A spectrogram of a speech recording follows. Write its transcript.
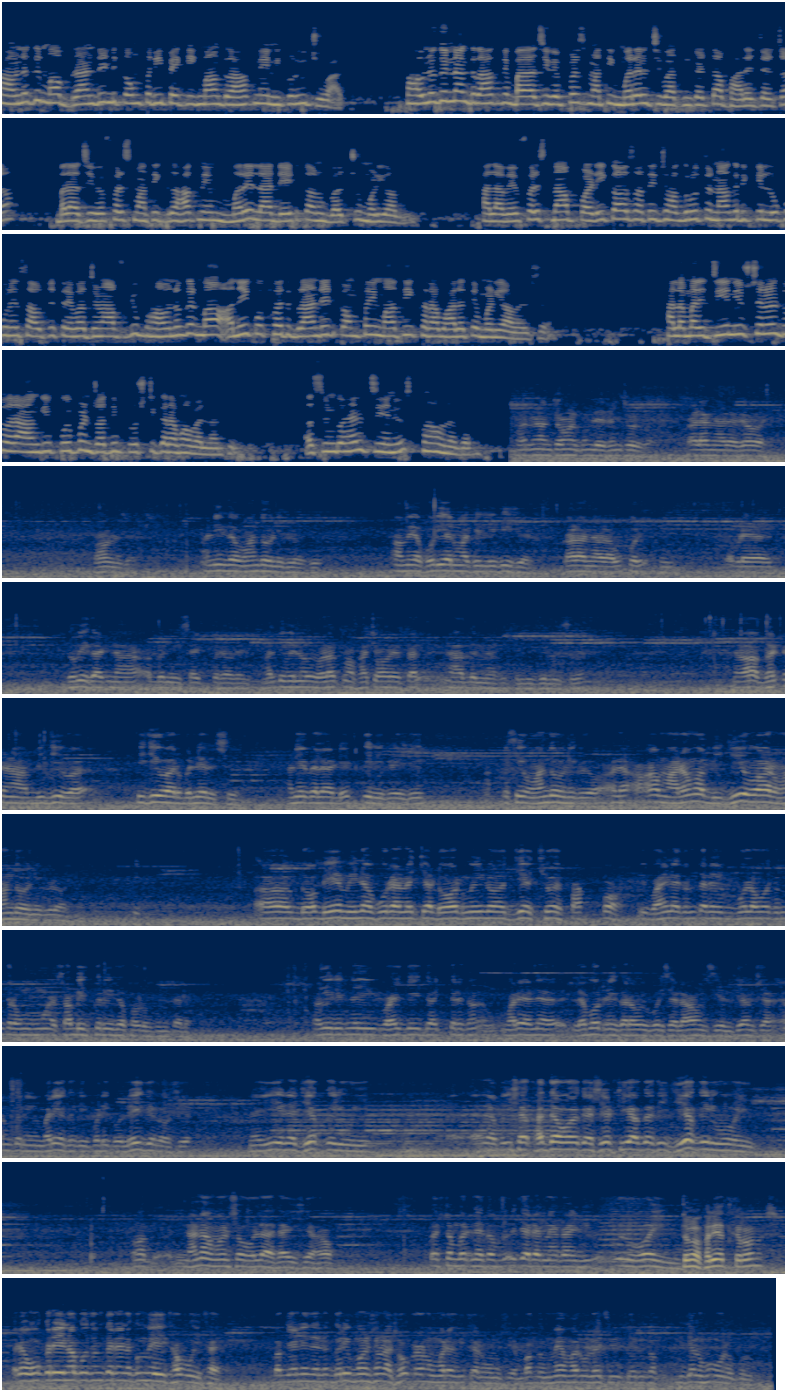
ભાવનગરમાં branded company પેકિંગમાં ગ્રાહકને નીકળ્યું જીવાત ભાવનગરના ગ્રાહકને બાલાજી વેફર્સમાંથી મરેલ જીવાત નીકળતા ભારે ચર્ચા. બાલાજી વેફર્સમાંથી ગ્રાહકને મરેલા ડેટકાનું બચ્ચું મળ્યું આવ્યું. હાલ આ વેફર્સના પડીકા સાથે જાગૃત નાગરિકે લોકોને સાવચેત રહેવા જણાવ્યું. ભાવનગરમાં અનેક વખત બ્રાન્ડેડ કંપનીમાંથી ખરાબ હાલતે મળી આવે છે. હાલ અમારી જીએ ન્યૂઝ ચેનલ દ્વારા આ અંગે કોઈ પણ જાતની પુષ્ટિ કરવામાં આવેલ નથી. અશ્વિન ગોહેલ, જીએ ન્યૂઝ ભાવનગર. મારું નામ ચૌહાણ કુંડલે રણછોડભાઈ કાળા નાળા રવાય ભાવનગર. આની વાંધો નીકળ્યો છે. આ મેં ખોડિયારમાંથી લીધી છે. કાળા નાળા ઉપરથી આપણે ધોબીઘાટના આગળની સાઈડ પર આવે હાલતીબેનનો વળતમાં ખાંચો આવે ના આગળના લીધેલી છે. આ ઘટના બીજી વાર, ત્રીજી વાર બનેલ છે. અને પહેલાં ડેટકી નીકળી હતી. પછી વાંધો નીકળ્યો. અને આ મારામાં બીજી વાર વાંધો નીકળ્યો. બે મહિના પૂરા નથી થયા, દોઢ મહિનો જે થયો પાક્કો. એ ભાઈને તમ તારે બોલાવો, તમ તારે હું સાબિત કરી દેખાડું તમ તારે. આવી રીતના એ ભાઈ જે અત્યારે મારે એને લેબોરેટરી કરાવવી પડશે, એટલે છે ને તેમ છે. એમ કરીને મરી પડી પડીકો લઈ ગયેલો છે. ને એ એને જે કર્યું એ એને પૈસા ખાધા હોય કે શેઠી આગળથી જે કર્યું હોય નાના માણસો ઓલા થાય છે, હા. કસ્ટમરને તો બિચારાને કાંઈ ઓલું હોય નહીં. તમે ફરિયાદ કરવાના છો? અરે હું કરી નાખું તેમ કરીને ગમે એ થવું થાય. બાકી એની અંદર ગરીબ માણસોના છોકરાનું મારે વિચારવાનું છે. બાકી મેં મારું લઈ વિચાર્યું તો બીજાનું હું ઓલું કરું?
